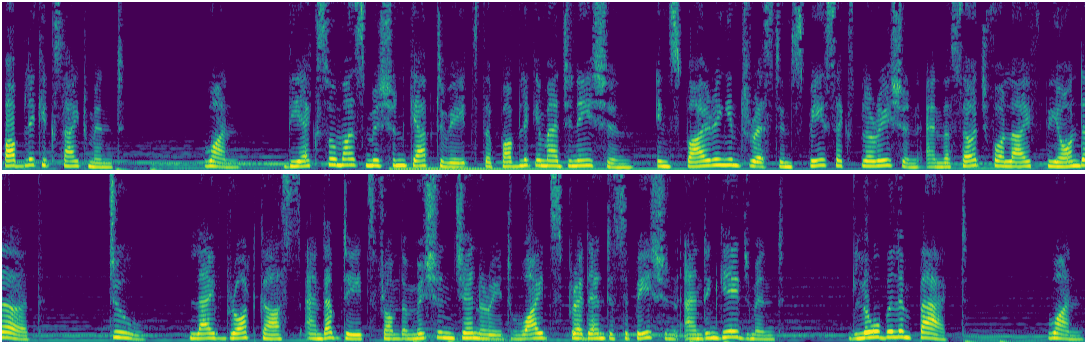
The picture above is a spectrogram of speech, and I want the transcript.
Public excitement 1. The ExoMars mission captivates the public imagination, inspiring interest in space exploration and the search for life beyond Earth. 2. Live broadcasts and updates from the mission generate widespread anticipation and engagement. Global Impact 1.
